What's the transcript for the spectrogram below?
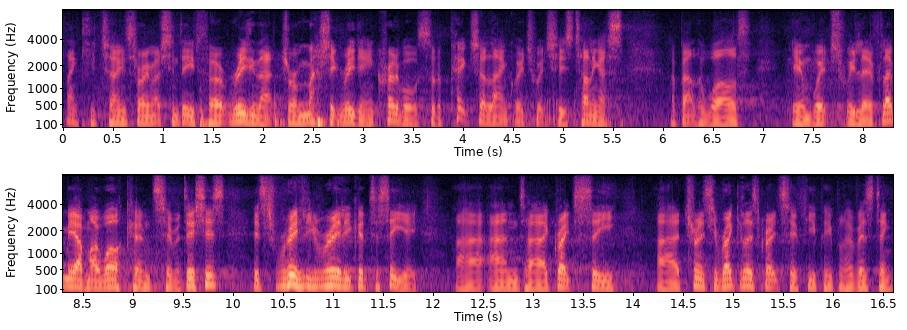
Thank you, James, very much indeed for reading that dramatic reading. Incredible sort of picture language, which is telling us about the world in which we live. Let me add my welcome to Medicius. It's really, really good to see you, uh, and uh, great to see uh, Trinity regulars, great to see a few people who are visiting.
